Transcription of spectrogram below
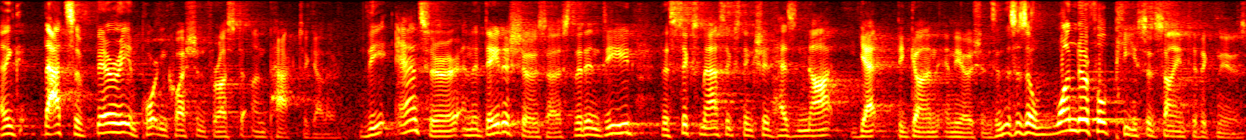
I think that's a very important question for us to unpack together. The answer and the data shows us that indeed the sixth mass extinction has not yet begun in the oceans. And this is a wonderful piece of scientific news.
